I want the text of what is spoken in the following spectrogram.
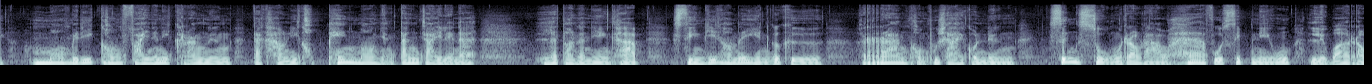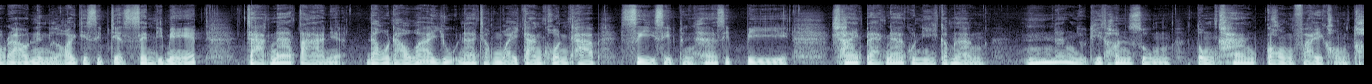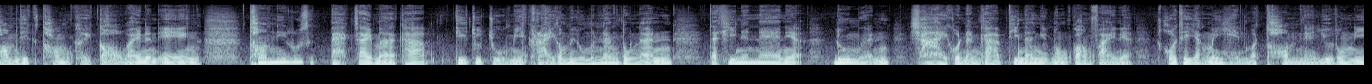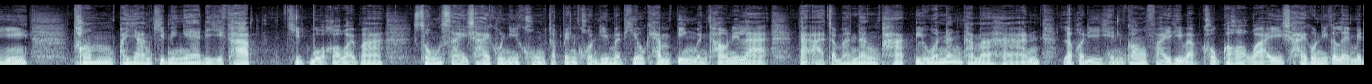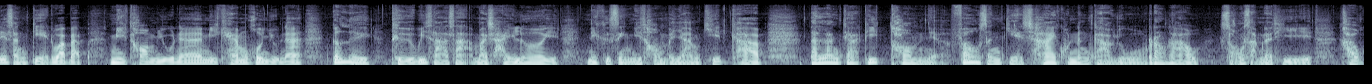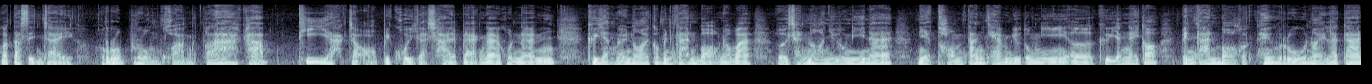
มองไปที่กองไฟนั้นอีกครั้งหนึ่ง แต่คราวนี้เขาเพ่งมองอย่างตั้งใจเลยนะ และตอนนั้นเองครับ สิ่งที่ทอมได้เห็นก็คือ ร่างของผู้ชายคนหนึ่ง ซึ่งสูงราวๆ 5 ฟุต 10 นิ้ว หรือว่าราวๆ 177 เซนติเมตร จากหน้าตาเนี่ยเดาๆว่าอายุน่าจะวัยกลางคนครับ 40-50 ปี ชายแปลกหน้าคนนี้กำลัง นั่งอยู่ที่ท่อนซุงตรงข้างกองไฟของทอมที่ทอมเคยก่อไว้นั่นเอง ทอมนี่รู้สึกแปลกใจมากครับ ที่จู่ๆมีใครก็ไม่รู้มานั่งตรงนั้น แต่ที่แน่ๆเนี่ยดูเหมือนชายคนนั้นครับ ที่นั่งอยู่ตรงกองไฟเนี่ยเขาจะยังไม่เห็นว่าทอมเนี่ยอยู่ตรงนี้ ทอมพยายามคิดในแง่ดีครับ คิดบวกเอาไว้ว่า สงสัยชายคนนี้คงจะเป็นคนที่มาเที่ยวแคมปิ้งเหมือนเขานี่แหละ แต่อาจจะมานั่งพักหรือว่านั่งทำอาหาร แล้วพอดีเห็นกองไฟที่แบบเขาก่อไว้ ชายคนนี้ก็เลยไม่ได้สังเกตว่าแบบมีทอมอยู่นะ มีแคมป์คนอยู่นะ ก็เลยถือวิสาสะมาใช้เลย นี่คือสิ่งที่ทอมพยายามคิดครับ แต่หลังจากที่ทอมเนี่ยเฝ้าสังเกตชายคนดังกล่าวอยู่ราวๆสองสามนาที เขาก็ตัดสินใจรวบรวมความกล้าครับ ที่อยากจะออกไปคุยกับชายแปลกหน้าคนนั้น คืออย่างน้อยๆ ก็เป็นการบอกนะว่าเออฉันนอนอยู่ตรงนี้นะเนี่ยทอมตั้งแคมป์อยู่ตรงนี้เออคือยังไงก็เป็นการบอกให้รู้หน่อยละกัน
